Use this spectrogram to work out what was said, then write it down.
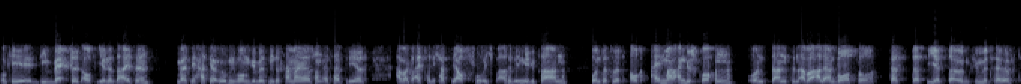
okay, die wechselt auf ihre Seite, weil sie hat ja irgendwo ein Gewissen, das haben wir ja schon etabliert, aber gleichzeitig hat sie auch furchtbare Dinge getan. Und das wird auch einmal angesprochen und dann sind aber alle an Bord so, dass, dass sie jetzt da irgendwie mithilft.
